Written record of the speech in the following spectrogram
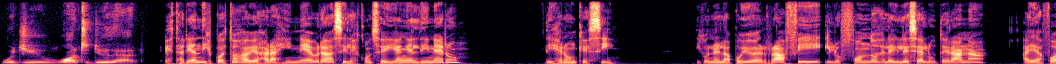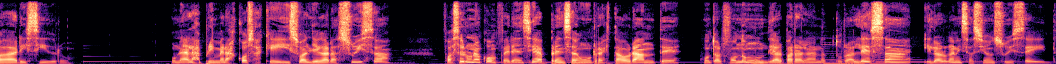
would you want to do that? ¿Estarían dispuestos a viajar a Ginebra si les conseguían el dinero? Dijeron que sí. Y con el apoyo de Rafi y los fondos de la iglesia luterana, allá fue a dar Isidro. Una de las primeras cosas que hizo al llegar a Suiza fue hacer una conferencia de prensa en un restaurante junto al Fondo Mundial para la Naturaleza y la organización SwissAid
